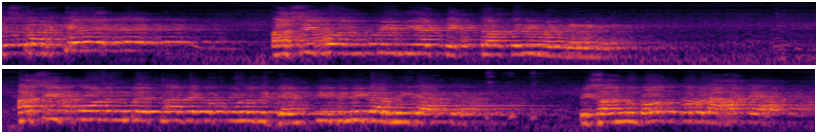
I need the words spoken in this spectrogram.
ਇਸ ਕਰਕੇ ਅਸੀਂ ਕੋ ਐਮਪੀ ਦੀਆਂ ਟਿਕਟਾਂ ਤੇ ਨਹੀਂ ਮੰਗਣੀਆਂ। ਅਸੀਂ ਪੋਲਿੰਗ ਬੈਠਾ ਤੇ ਪੋਲਿੰਗ ਜਨਤੀ ਵੀ ਨਹੀਂ ਕਰਨੀ ਜਾ ਕੇ। ਵੀ ਸਾਨੂੰ ਬਹੁਤ ਘਬਰਾਹਟ ਹੈ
